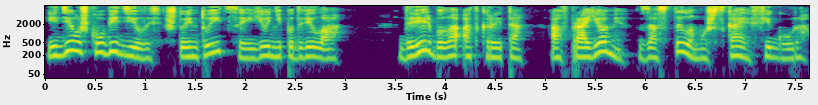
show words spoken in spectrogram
и девушка убедилась, что интуиция ее не подвела. Дверь была открыта, а в проеме застыла мужская фигура.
